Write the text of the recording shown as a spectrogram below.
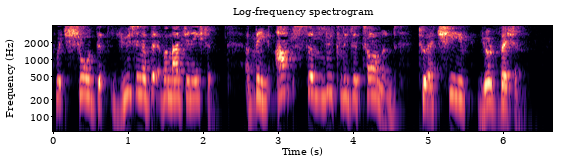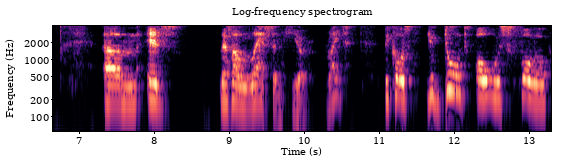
which showed that using a bit of imagination and being absolutely determined to achieve your vision um, is there's a lesson here, right? Because you don't always follow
